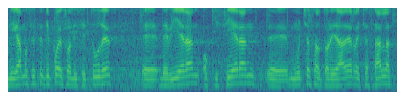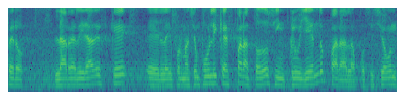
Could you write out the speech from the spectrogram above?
digamos, este tipo de solicitudes eh, debieran o quisieran muchas autoridades rechazarlas, pero la realidad es que eh, la información pública es para todos, incluyendo para la oposición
